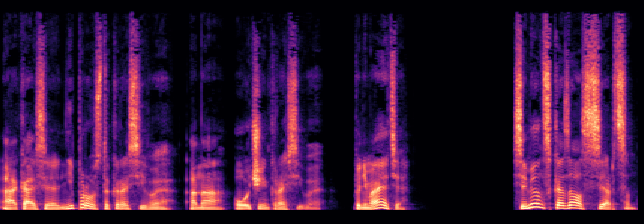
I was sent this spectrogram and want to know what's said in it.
А Кася не просто красивая, она очень красивая. Понимаете?» Семен сказал с сердцем.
